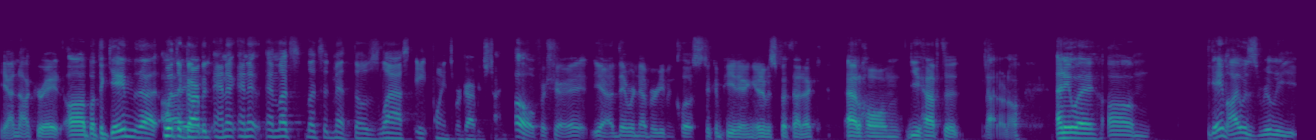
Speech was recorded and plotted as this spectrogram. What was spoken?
yeah, not great. Uh, but the game that with I, the garbage and it, and it, and let's let's admit those last eight points were garbage time. Oh, for sure. It, yeah, they were never even close to competing. It was pathetic. At home, you have to. I don't know. Anyway, um, the game I was really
